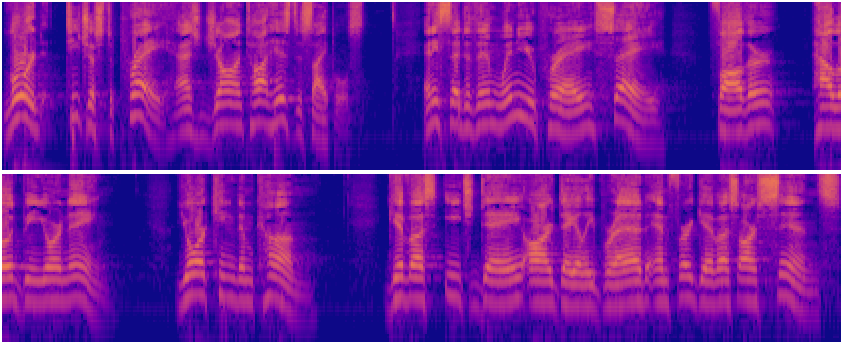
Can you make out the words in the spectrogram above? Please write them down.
"Lord, teach us to pray, as John taught his disciples." And he said to them, "When you pray, say, Father, hallowed be your name. Your kingdom come. Give us each day our daily bread, and forgive us our sins."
